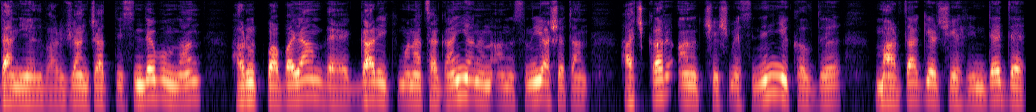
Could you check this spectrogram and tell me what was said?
Daniel Varujan Caddesi'nde bulunan Harut Babayan ve Garik Manataganya'nın anısını yaşatan Haçkar Anıt Çeşmesi'nin yıkıldığı Mardager şehrinde de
